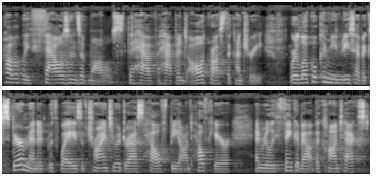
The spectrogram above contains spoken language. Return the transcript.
probably thousands of models that have happened all across the country where local communities have experimented with ways of trying to address health beyond healthcare and really think about the context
